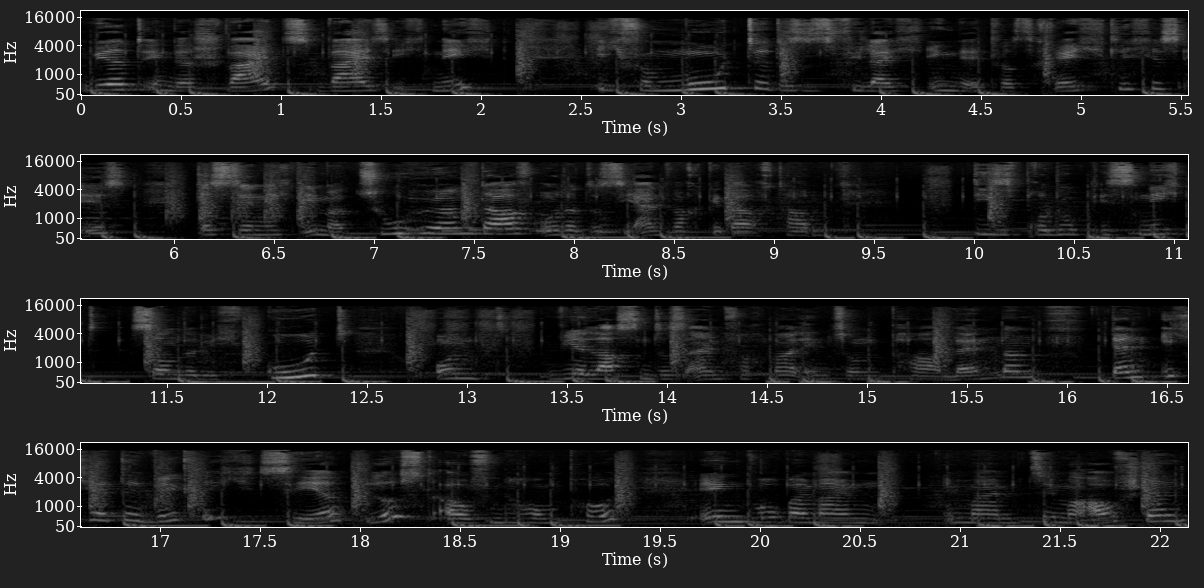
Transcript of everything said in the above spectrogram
wird in der Schweiz, weiß ich nicht. Ich vermute, dass es vielleicht irgendetwas Rechtliches ist, dass der nicht immer zuhören darf oder dass sie einfach gedacht haben, dieses Produkt ist nicht sonderlich gut und wir lassen das einfach mal in so ein paar Ländern. Denn ich hätte wirklich sehr Lust auf einen HomePod irgendwo bei meinem, in meinem Zimmer aufstellen.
